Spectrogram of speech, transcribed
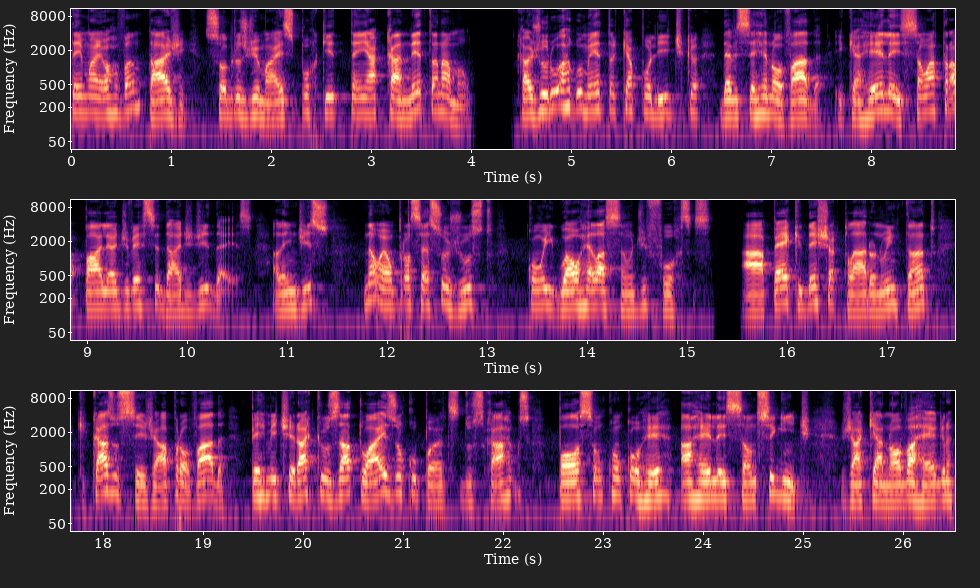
têm maior vantagem sobre os demais porque têm a caneta na mão. Cajuru argumenta que a política deve ser renovada e que a reeleição atrapalha a diversidade de ideias. Além disso, não é um processo justo com igual relação de forças. A APEC deixa claro, no entanto, que caso seja aprovada, permitirá que os atuais ocupantes dos cargos possam concorrer à reeleição seguinte, já que a nova regra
